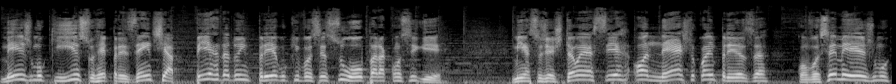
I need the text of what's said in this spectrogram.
mesmo que isso represente a perda do emprego que você suou para conseguir. Minha sugestão é ser honesto com a empresa, com você mesmo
